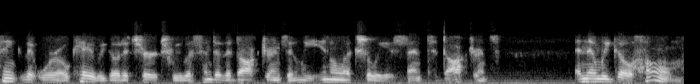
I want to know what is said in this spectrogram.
think that we're okay we go to church we listen to the doctrines and we intellectually assent to doctrines and then we go home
